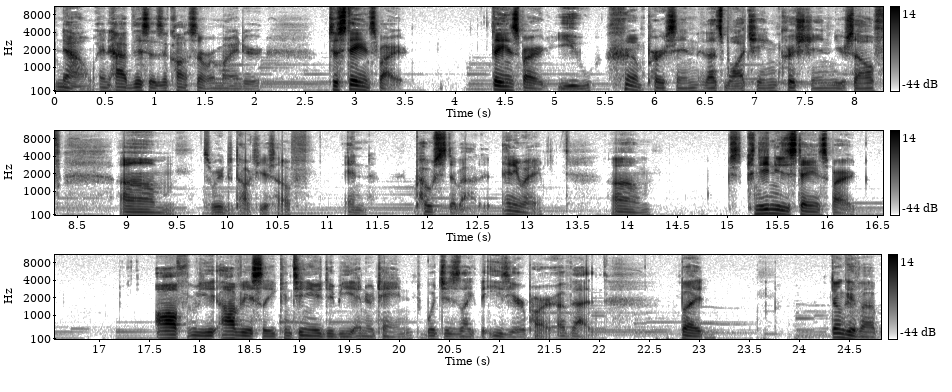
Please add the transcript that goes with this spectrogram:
now and have this as a constant reminder to stay inspired. Stay inspired, you person that's watching, Christian, yourself. Um, it's weird to talk to yourself and post about it. Anyway, um, continue to stay inspired. Obviously, continue to be entertained, which is like the easier part of that. But don't give up.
